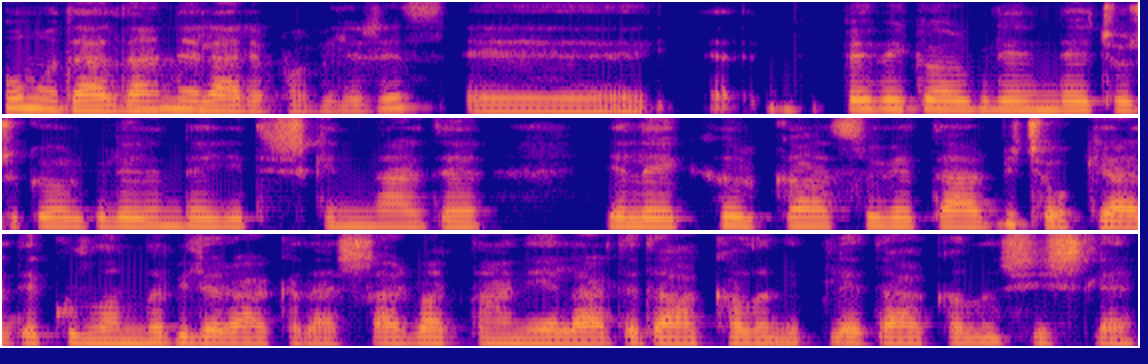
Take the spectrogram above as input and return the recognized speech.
Bu modelden neler yapabiliriz? Ee, bebek örgülerinde, çocuk örgülerinde, yetişkinlerde, yelek, hırka, süveter birçok yerde kullanılabilir arkadaşlar. Battaniyelerde daha kalın iple, daha kalın şişle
